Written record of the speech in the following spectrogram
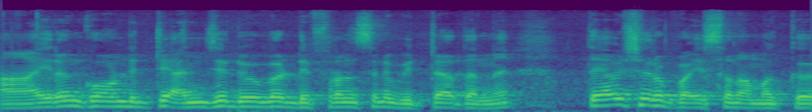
ആയിരം ക്വാണ്ടിറ്റി അഞ്ച് രൂപ ഡിഫറൻസിന് വിറ്റാൽ തന്നെ അത്യാവശ്യം ഒരു പൈസ നമുക്ക്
